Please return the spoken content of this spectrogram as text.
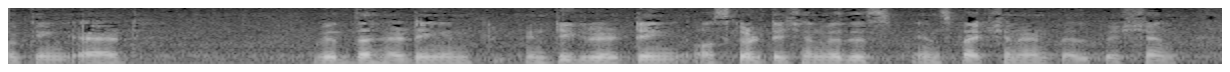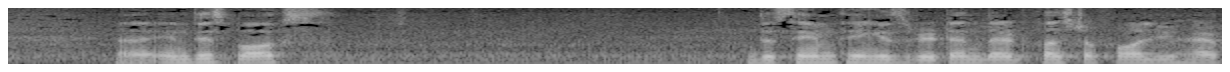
looking at with the heading in integrating auscultation with inspection and palpation. Uh, in this box the same thing is written that first of all you have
